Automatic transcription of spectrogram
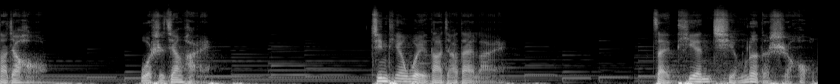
大家好，我是江海。今天为大家带来《在天晴了的时候》，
